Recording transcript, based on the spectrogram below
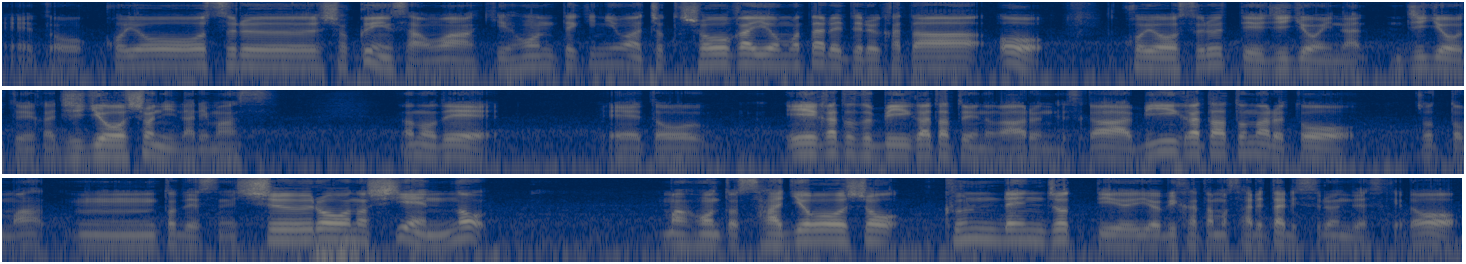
えーと、雇用する職員さんは基本的にはちょっと障害を持たれている方を雇用するっていう事業にな事業というか事業所になります。なので、えーと、A 型と B 型というのがあるんですが B 型となるとちょっとまうんとですね就労の支援のまあ本当作業所訓練所っていう呼び方もされたりするんですけど、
